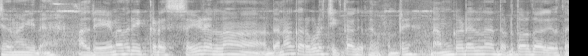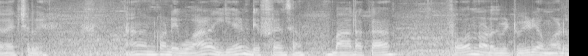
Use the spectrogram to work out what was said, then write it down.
ಚೆನ್ನಾಗಿದೆ. ಆದರೆ ಏನಂದರೆ ಈ ಕಡೆ ಸೈಡೆಲ್ಲ ದನ ಕರುಗಳು ಚಿಕ್ಕದಾಗಿರ್ತವೆ ಕಣ್ರಿ. ನಮ್ಮ ಕಡೆ ಎಲ್ಲ ದೊಡ್ಡ ದೊಡ್ಡದಾಗಿರ್ತವೆ ಆ್ಯಕ್ಚುಲಿ ನಾನು ಅಂದ್ಕೊಂಡು ಭಾಳ ಏನು ಡಿಫ್ರೆನ್ಸ್ ಬಾಲಕ ಫೋನ್ ನೋಡೋದು ಬಿಟ್ಟು ವೀಡಿಯೋ ಮಾಡು.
